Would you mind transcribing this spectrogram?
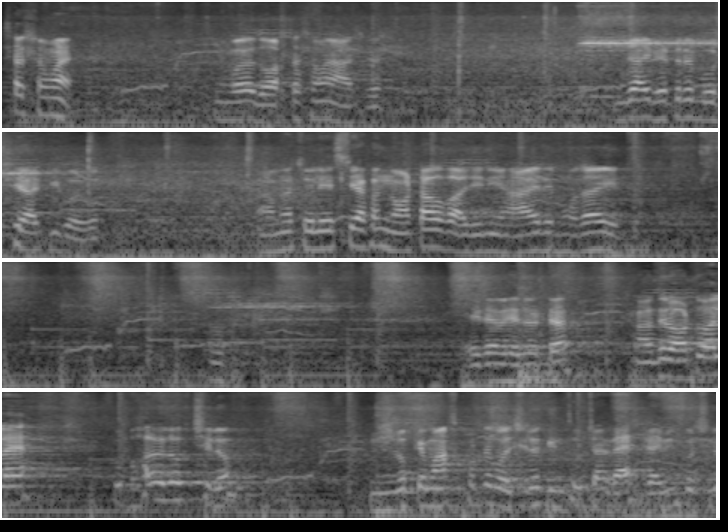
দশটার সময় বলে দশটার সময় আসবে। যাই, ভেতরে বসে আর কি করব। আমরা চলে এসেছি এখন নটাও বাজিনি। হায় রে মোদাই। এটা ভেতরটা। আমাদের অটোওয়ালায় খুব ভালো লোক ছিল। লোককে মাস্ক করতে বলছিল, কিন্তু র্যাশ ড্রাইভিং করছিল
